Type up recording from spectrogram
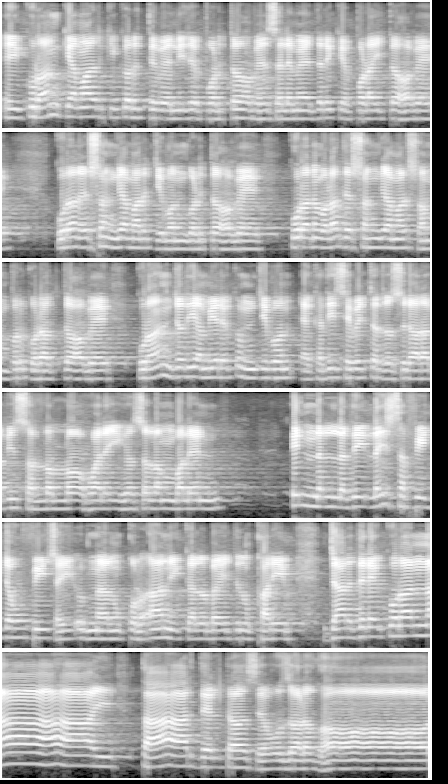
এই কোরআনকে আমার কি করতে হবে? নিজে পড়তে হবে ছেলে মেয়েদেরকে পড়াইতে হবে। কোরআনের সঙ্গে আমার জীবন গড়তে হবে। কোরআনওয়ালাদের সঙ্গে আমার সম্পর্ক রাখতে হবে। কোরআন যদি আমি এরকম জীবন একাধিক সেবিচার রসুল আরবি সাল্লাহ আলাইসাল্লাম বলেন যার দিলে কোরআন নাই, তার দিলটা হচ্ছে উজড় ঘর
